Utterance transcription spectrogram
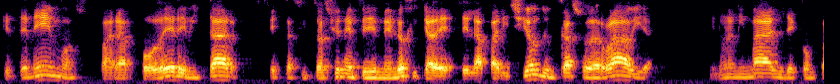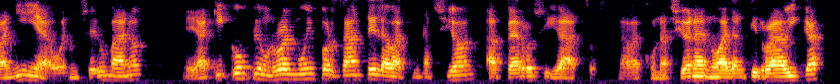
que tenemos para poder evitar esta situación epidemiológica de la aparición de un caso de rabia en un animal de compañía o en un ser humano eh, aquí cumple un rol muy importante la vacunación a perros y gatos. La vacunación anual antirrábica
